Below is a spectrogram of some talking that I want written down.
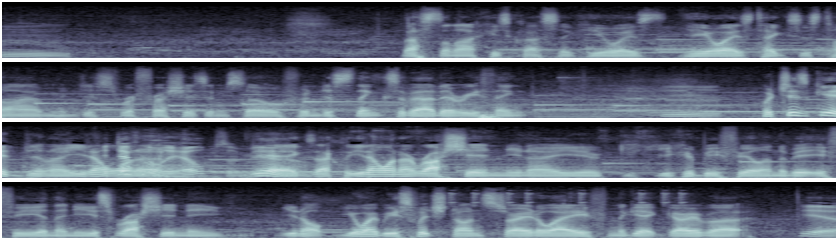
Mm. That's the Nike's classic. He always he always takes his time and just refreshes himself and just thinks about everything, Mm. which is good. You know, you don't want definitely to. helps him. Yeah, exactly. You don't want to rush in. You know, you you could be feeling a bit iffy, and then you just rush in, and you, you're not you won't be switched on straight away from the get go. But Yeah.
